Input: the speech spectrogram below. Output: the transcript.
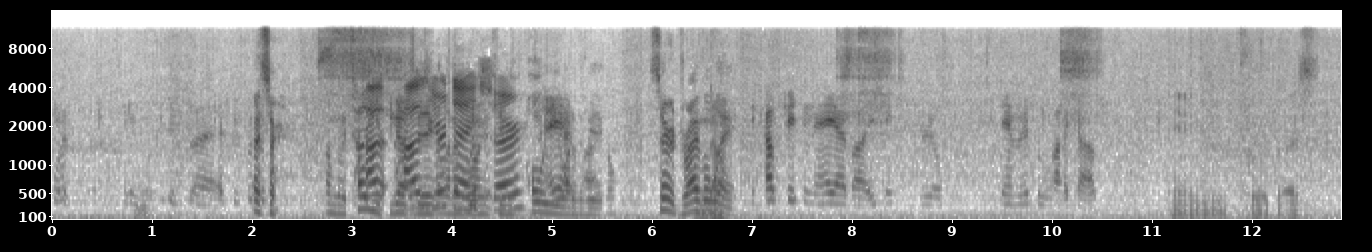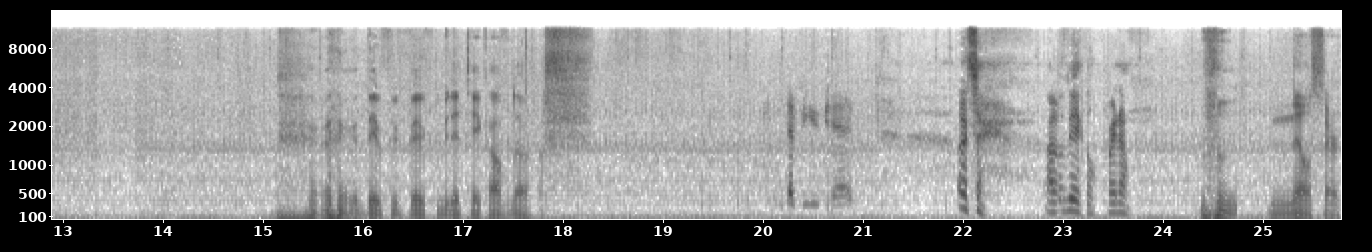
What is that? All right, sir. I'm going to tell you How- if you got the vehicle, and I'm going sir? to pull you Hey, out of the I'm fine. vehicle. Sir, drive No. away. The cop's chasing the AI bot. He thinks he's real. Damn, there's a lot of cops. In progress. they prepared for me to take off now. W Chad. All right, sir. Out of the vehicle right now. no, sir.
